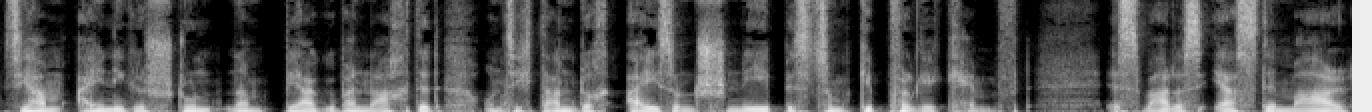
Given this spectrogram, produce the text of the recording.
Sie haben einige Stunden am Berg übernachtet und sich dann durch Eis und Schnee bis zum Gipfel gekämpft. Es war das erste Mal,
